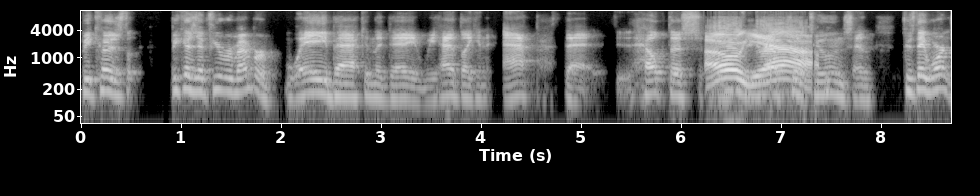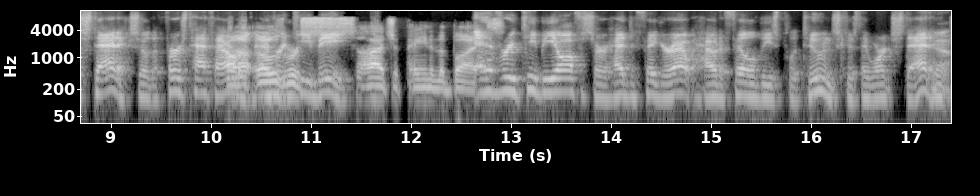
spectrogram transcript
Because because if you remember way back in the day, we had like an app that helped us Oh, yeah. platoons and because they weren't static. So the first half Oh, hour of those every were TB, such a pain in the butt. every TB officer had to figure out how to fill these platoons because they weren't static. Yeah,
